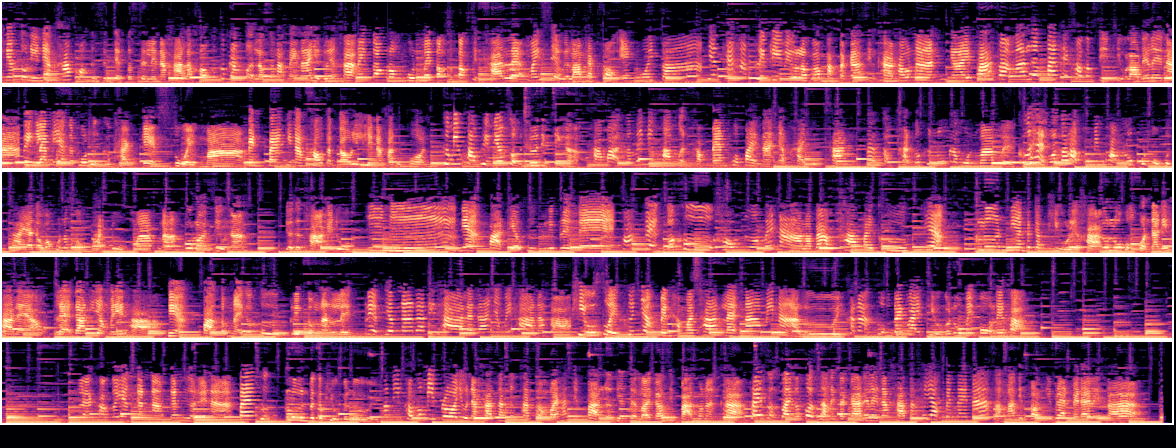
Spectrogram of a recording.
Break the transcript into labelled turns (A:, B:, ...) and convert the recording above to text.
A: เมียมตัวนี้เนี่ยค่าคอมถึง 17%เลยนะคะ แล้วเขาก็กำลังเปิดรับสมัครในหน้าอยู่ด้วยค่ะ ไม่ต้องลงทุนไม่ต้องสต็อกสินค้า และไม่เสียเวลาแพ็คของเองด้วยจ้า เพียงแค่ทำคลิปรีวิวแล้วก็ปักตะกร้าสินค้าเท่านั้นง่ายปะสามารถเลือกแป้งให้เข้ากับสีผิวเราได้เลยนะ สิ่งแรกที่อยากจะพูดถึงคือแพ็กเกจสวยมาก เป็นแป้งที่นำเข้าจากเกาหลีเลยนะคะ ทุกคน คือมีความพรีเมียมสมชื่อจริงๆอะพับอะจะไม่มีความเหมือนพับแป้งทั่วไปนะแอบคล้ายคุชชั่นแต่สัมผัสก็คือนุ่มละมุนมากเลย คือเห็นว่าตลับเขา มีความลูกคุณหูคุณใจอะแต่ว่าคุณสมบัติดุมากนะ ดูรอยสิวนะ เดี๋ยวจะทาให้ดู อือหือเนี่ยปาดเดียวคือกริปเลยแม่ความเจ๋งก็คือเขาเนื้อไม่หนาแล้วแบบทาไปคือเนี่ยกลืนเนียนไปกับผิวเลยค่ะ ดูรูขุมขนด้านที่ทาแล้ว และด้านที่ยังไม่ได้ทา เนี่ยปาดตรงไหนก็คือกริปตรงนั้นเลยเปรียบเทียบหน้าด้านที่ทาและด้านยังไม่ทานะคะ ผิวสวยขึ้นอย่างเป็นธรรมชาติและหน้าไม่หนาเลย ขนาดซูมใกล้ๆผิวก็ดูไม่โป๊ะเลยค่ะและ อยนะ แป้งคือกลืนไปกับผิวไปเลยตอนนี้เขาก็มีโปรอยู่นะคะ จาก 1,250 บาทเหลือเพียง 790 บาทเท่านั้นค่ะ ใครสนใจก็กดสั่งในตะกร้าได้เลยนะคะ แต่ถ้าอยากเป็นในหน้าสามารถติดต่อที่แบรนด์ไปได้เลยค่ะ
